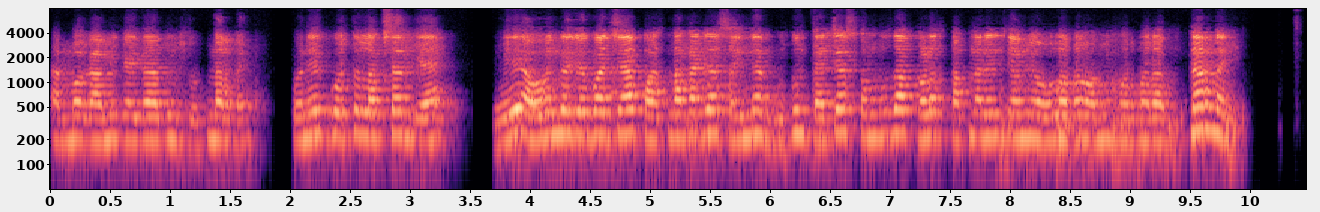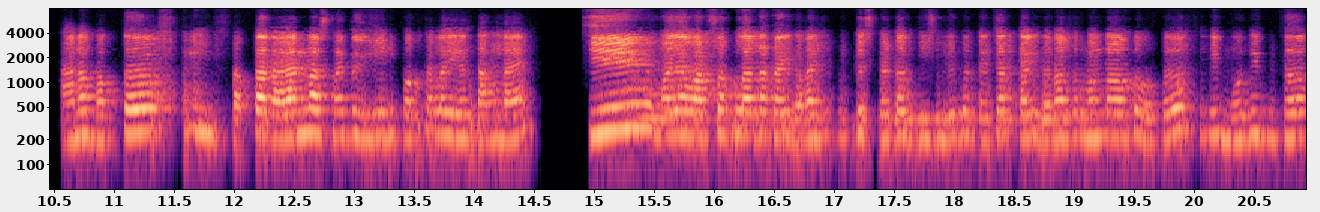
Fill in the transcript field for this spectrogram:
आणि मग आम्ही काही अजून सुटणार नाही. पण एक गोष्ट लक्षात घ्या हे औरंगजेबाच्या पाच लाखाच्या सैन्यात घुसून त्याच्या स्तंभूचा कळस कापणाऱ्यांची आम्ही अवलाद आम्ही मरणारा भिणार नाही. आणि फक्त सत्ताधाऱ्यांनाच नाही तर विरोधी पक्षाला हे सांगणं आहे की माझ्या व्हॉट्सअपला आता काही जणांची तुमचे स्टेटस दिसले तर त्याच्यात काही जणांचं म्हणणं असं होतं की मोदी तिथं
